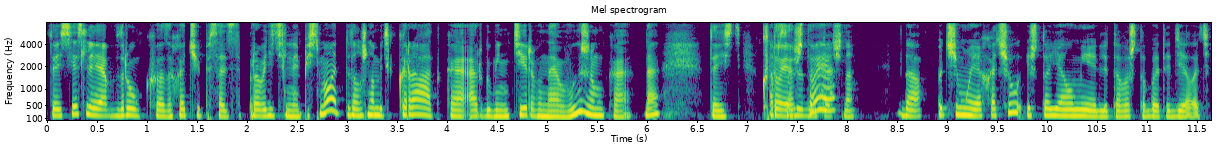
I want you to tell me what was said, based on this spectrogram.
То есть, если я вдруг захочу писать сопроводительное письмо, это должна быть краткая, аргументированная выжимка, да? То есть, кто Абсолютно я, что точно. я, да, почему я хочу и что я умею для того, чтобы это делать.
